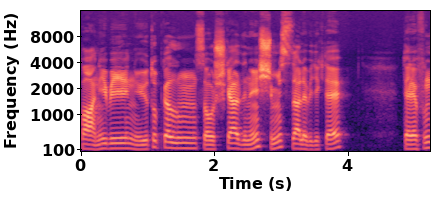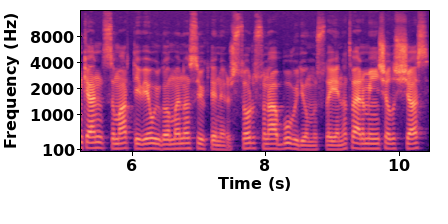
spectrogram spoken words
Fani Bey'in YouTube kanalınıza hoş geldiniz. Şimdi sizlerle birlikte telefonken Smart TV uygulama nasıl yüklenir sorusuna bu videomuzda yanıt vermeye çalışacağız.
